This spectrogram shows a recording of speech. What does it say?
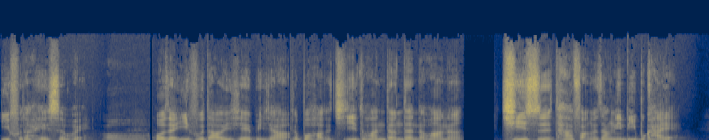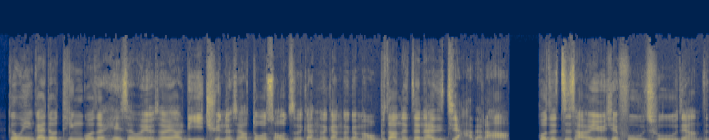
依附到黑社会哦，或者依附到一些比较不好的集团等等的话呢，其实它反而让你离不开。哎，各位应该都听过，这黑社会有时候要离群的时候要剁手指，干嘛干嘛干嘛？我不知道那真的还是假的啦，或者至少要有一些付出这样子，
